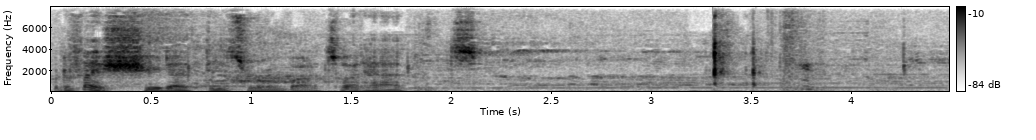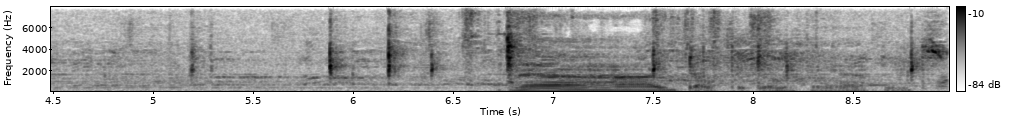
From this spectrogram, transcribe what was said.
What if I shoot at these robots? What happens? Nah, I don't think anything happens.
